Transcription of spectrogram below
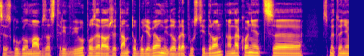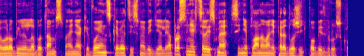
cez Google Maps a Street View pozeral, že tam to bude veľmi dobre pustiť dron. No a nakoniec e, sme to neurobili, lebo tam sme aj nejaké vojenské veci sme videli a proste nechceli sme si neplánovane predložiť pobyt v Rusku.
